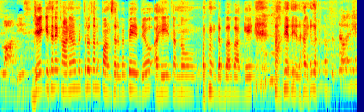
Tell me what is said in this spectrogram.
ਸਵਾਦਿਸ਼ਟ ਜੇ ਕਿਸੇ ਨੇ ਖਾਣੇ ਹੋਣ ਮਿੱਤਰੋ ਸਾਨੂੰ 500 ਰੁਪਏ ਭੇਜ ਦਿਓ। ਅਸੀਂ ਤੁਹਾਨੂੰ ਡੱਬਾ ਪਾ ਕੇ ਪਾ ਕੇ ਦੇ ਦਾਂਗੇ ਤੁਹਾਨੂੰ। ਸੌਰੀ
